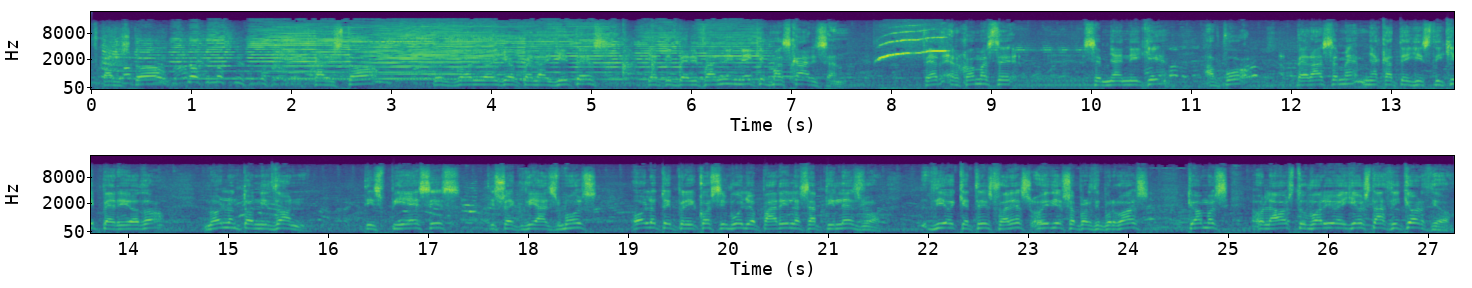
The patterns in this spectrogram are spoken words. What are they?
Ευχαριστώ. Ευχαριστώ τους Βορειοαιγαιοπελαγίτες για την περηφανή νίκη που μας χάρισαν. Ερχόμαστε σε μια νίκη αφού περάσαμε μια καταιγιστική περίοδο με όλων των ειδών τις πιέσεις, τις εκβιασμούς, όλο το Υπηρετικό Συμβούλιο παρήλασε από τη Λέσβο δύο και τρεις φορές ο ίδιος ο Πρωθυπουργός και όμως ο λαός του Βορείου Αιγαίου στάθηκε όρθιο.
